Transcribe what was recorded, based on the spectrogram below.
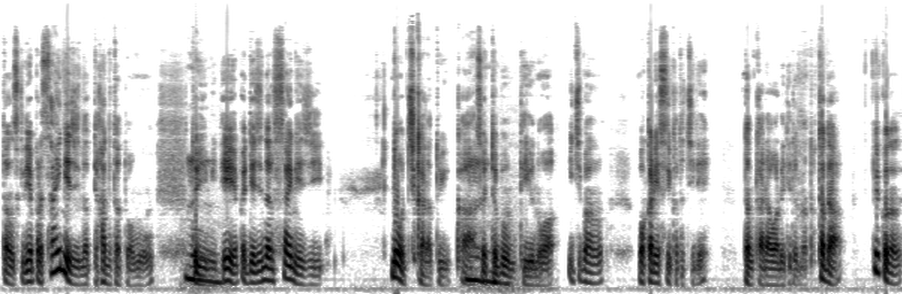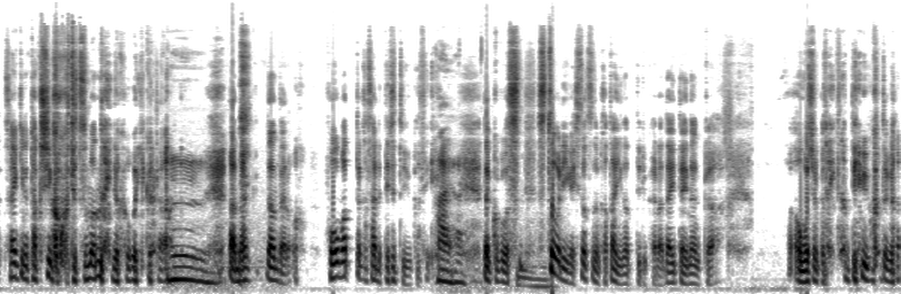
たんですけど、やっぱりサイネージになって跳ねたと思う。という意味で、やっぱりデジタルサイネージの力というか、うんそういった部分っていうのは一番わかりやすい形でなんか現れてるなと。ただ、結構な最近のタクシー広告ってつまんないのが多いから、うん。あななんだろう。フォーマット化されてるというかね。はいはい。なんかこうス、ストーリーが一つの型になってるから、だいたいなんか、面白くないなっていうことが、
